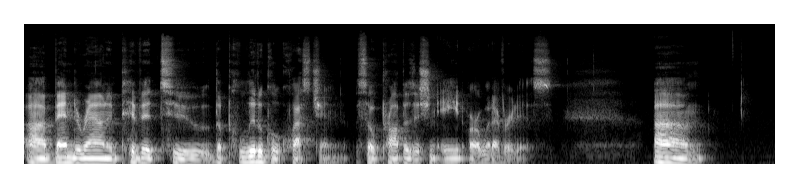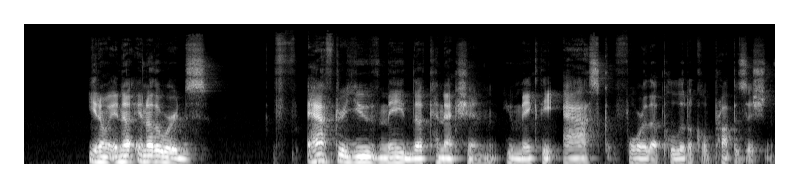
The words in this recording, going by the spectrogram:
uh, bend around and pivot to the political question. So, Proposition 8 or whatever it is. Um, you know, in, in other words, after you've made the connection, you make the ask for the political proposition.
